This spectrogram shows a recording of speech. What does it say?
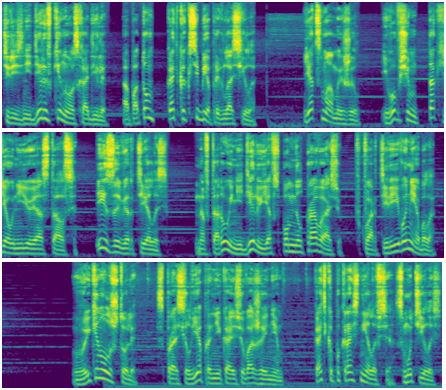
через неделю в кино сходили, а потом Катька к себе пригласила. Я с мамой жил, и, в общем, так я у нее и остался. И завертелась. На вторую неделю я вспомнил про Васю. В квартире его не было. «Выкинул, что ли?» – спросил я, проникаясь уважением. Катька покраснела вся, смутилась.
